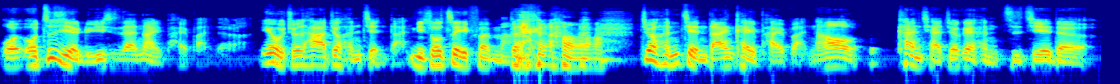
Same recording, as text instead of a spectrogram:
我我自己的履历是在那里排版的啦，因为我觉得它就很简单。你说这一份吗？对啊，就很简单，可以排版，然后看起来就可以很直接的、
